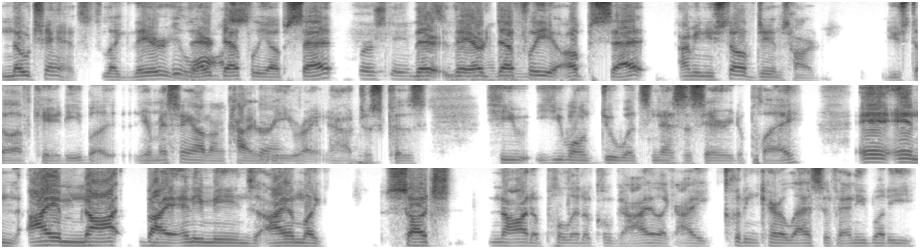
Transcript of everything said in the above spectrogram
No chance. Like they're They they're definitely upset. First game they're the they are definitely upset. I mean you still have james harden. You still have KD, but you're missing out on Kyrie right. now just because he he won't do what's necessary to play. And, and I am not by any means. I am like such not a political guy. Like I couldn't care less if anybody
